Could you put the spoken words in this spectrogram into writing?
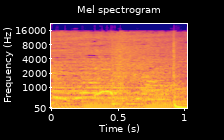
it, rock it, rock.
